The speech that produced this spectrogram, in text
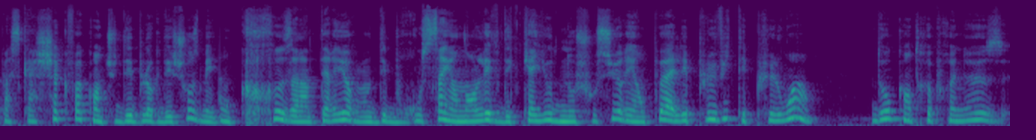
Parce qu'à chaque fois, quand tu débloques des choses, mais on creuse à l'intérieur, on débroussaille, on enlève des cailloux de nos chaussures et on peut aller plus vite et plus loin. Donc, entrepreneuse,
